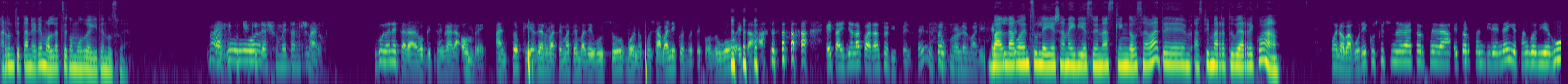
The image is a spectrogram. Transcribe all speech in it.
arruntetan ere moldatzeko modu egiten duzue. Bai, leku gu- txikita xumetan oso. Bai. Gu denetara egokitzen gara, hombre, antzoki eder bat ematen badiguzu, bueno, pues abanikoz beteko dugu, eta eta inolako arazorik ez, eh? Ez da problemarik. Baldago entzulei esan nahi diezuen azken gauza bat, eh, azpimarratu beharrekoa? Bueno, ba, gure ikuskizunera etortzera, etortzen direnei esango diegu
